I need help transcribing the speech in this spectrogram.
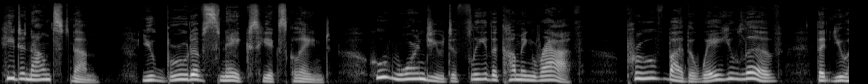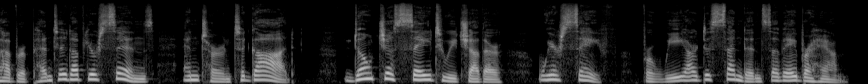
he denounced them. You brood of snakes, he exclaimed. Who warned you to flee the coming wrath? Prove by the way you live that you have repented of your sins and turned to God. Don't just say to each other, We're safe, for we are descendants of Abraham.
